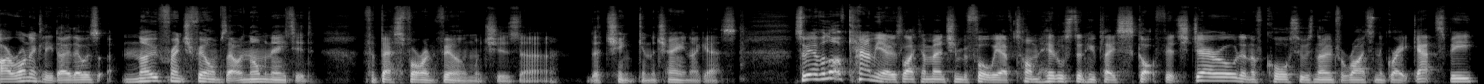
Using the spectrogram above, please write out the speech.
Ironically, though, there was no French films that were nominated for Best Foreign Film, which is uh, the chink in the chain, I guess. So we have a lot of cameos, like I mentioned before. We have Tom Hiddleston, who plays Scott Fitzgerald, and of course, who is known for writing The Great Gatsby,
